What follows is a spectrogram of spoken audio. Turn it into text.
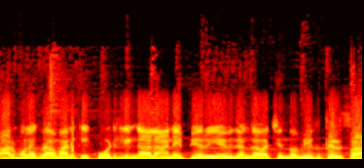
మారుమూల గ్రామానికి కోటిలింగాల అనే పేరు ఏ విధంగా వచ్చిందో మీకు తెలుసా?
